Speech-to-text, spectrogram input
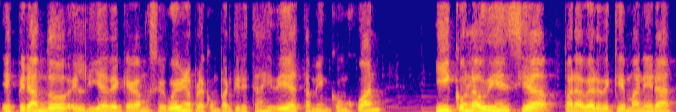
esperando el día de que hagamos el webinar para compartir estas ideas también con Juan y con la audiencia para ver de qué manera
